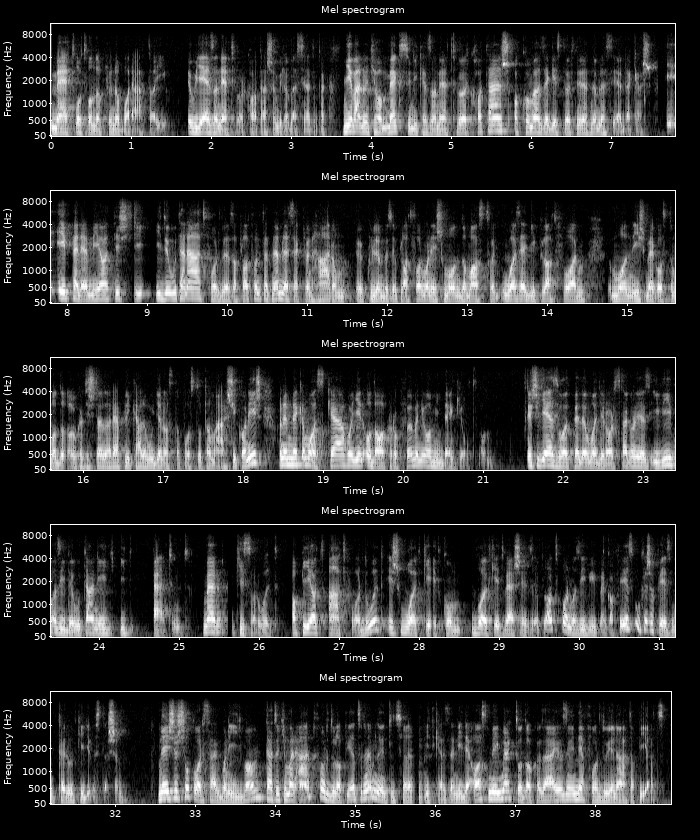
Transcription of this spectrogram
mert ott vannak fönn a barátai. Ugye ez a network hatás, amiről beszéltetek. Nyilván, hogyha megszűnik ez a network hatás, akkor már az egész történet nem lesz érdekes. Éppen emiatt is idő után átfordul ez a platform, tehát nem leszek fönn három különböző platformon, és mondom azt, hogy ú, az egyik platformon is megosztom a dolgokat, és utána replikálom ugyanazt a posztot a másikon is, hanem nekem az kell, hogy én oda akarok fölmenni, ahol mindenki ott van. És ugye ez volt például Magyarországon, hogy az IVIV az idő után így, így eltűnt, mert kiszorult. A piac átfordult, és volt két, kom, volt két versenyző platform, az IVIV meg a Facebook, és a Facebook került ki győztesen. Na és a sok országban így van, tehát hogyha már átfordul a piac, akkor nem nagyon tudsz vele mit kezdeni, de azt még meg tudod akadályozni, hogy ne forduljon át a piac.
